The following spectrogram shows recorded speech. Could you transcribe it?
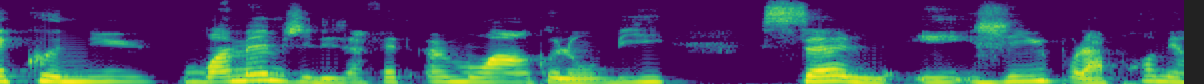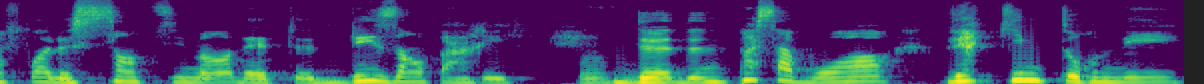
inconnu. Moi-même, j'ai déjà fait un mois en Colombie seule et j'ai eu pour la première fois le sentiment d'être désemparée, Mhm. de, de ne pas savoir vers qui me tourner,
